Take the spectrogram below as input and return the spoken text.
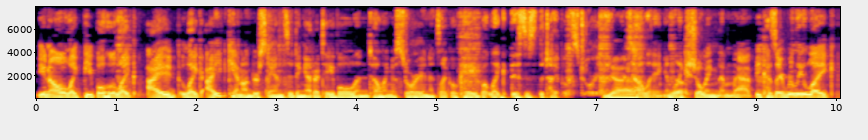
You know, like people who like I like I can't understand sitting at a table and telling a story and it's like okay, but like this is the type of story Yeah. you're telling and like showing them that because I really like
